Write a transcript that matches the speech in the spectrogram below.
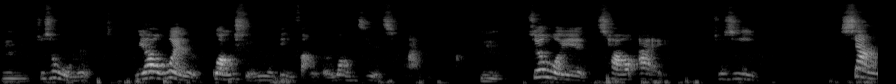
嗯，就是我们不要为了光学那个地方而忘记了其他地方，嗯，所以我也超爱，就是像。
